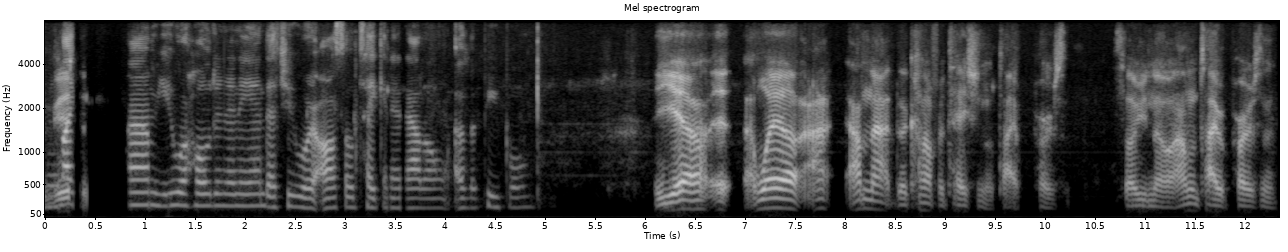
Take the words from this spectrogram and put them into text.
good. like um you were holding it in that you were also taking it out on other people? Yeah, it, well, I I'm not the confrontational type of person. So you know, I'm the type of person.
